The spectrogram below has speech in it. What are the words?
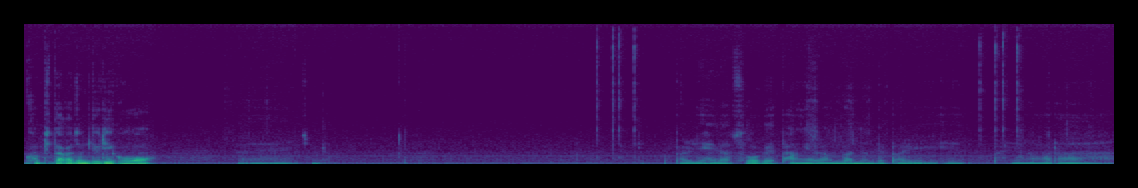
컴퓨터가 좀 느리고 에, 좀 빨리 해야 수업에 방해를 안 받는데 빨리 빨리 나와라.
